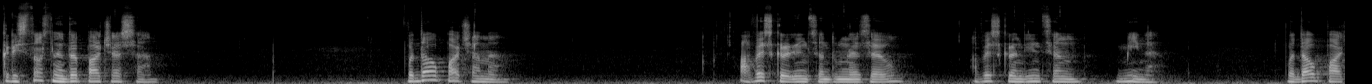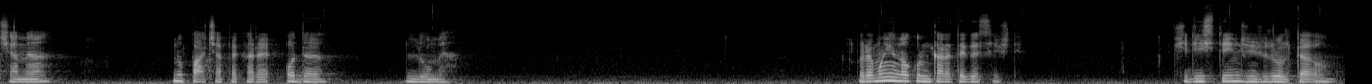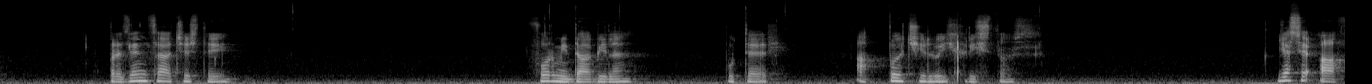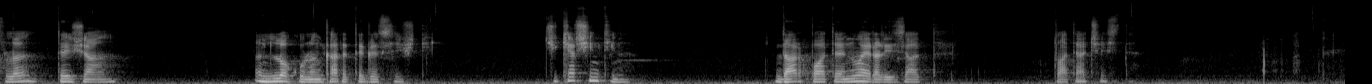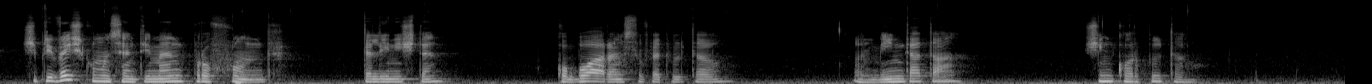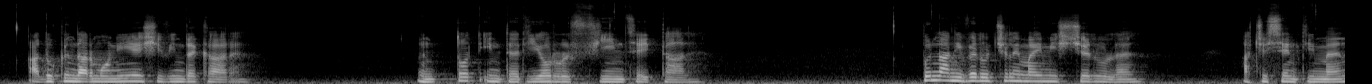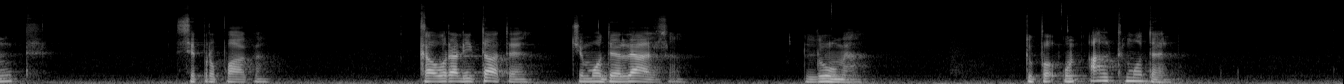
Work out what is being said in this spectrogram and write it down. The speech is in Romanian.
Hristos ne dă pacea sa. Vă dau pacea mea. Aveți credință în Dumnezeu, aveți credință în mine. Vă dau pacea mea, nu pacea pe care o dă lumea. Rămâi în locul în care te găsești și distingi în jurul tău prezența acestei formidabile puteri a păcii lui Hristos. Ea se află deja în locul în care te găsești, ci chiar și în tine. Dar poate nu ai realizat toate acestea. Și privești cum un sentiment profund de liniște coboară în sufletul tău, în mintea ta și în corpul tău, aducând armonie și vindecare în tot interiorul ființei tale, până la nivelul cele mai mici celule, acest sentiment se propagă ca o realitate ce modelează lumea după un alt model,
